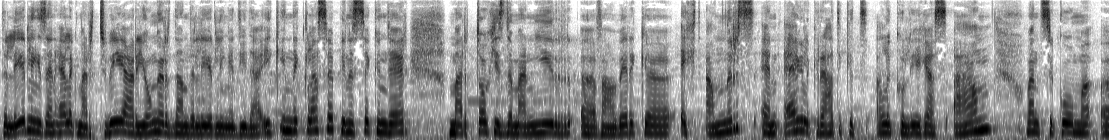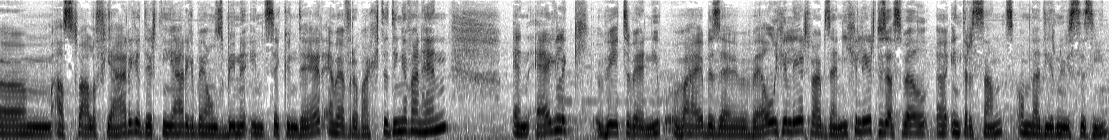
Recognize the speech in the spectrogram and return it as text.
De leerlingen zijn eigenlijk maar twee jaar jonger dan de leerlingen die dat ik in de klas heb, in het secundair. Maar toch is de manier eh, van werken echt anders. En eigenlijk raad ik het alle collega's aan. Want ze komen ehm, als 12-jarigen, 13-jarigen bij ons binnen in het secundair. En wij verwachten dingen van hen. En eigenlijk weten wij niet wat hebben zij wel geleerd, wat hebben zij niet geleerd. Dus dat is wel eh, interessant om dat hier nu eens te zien.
